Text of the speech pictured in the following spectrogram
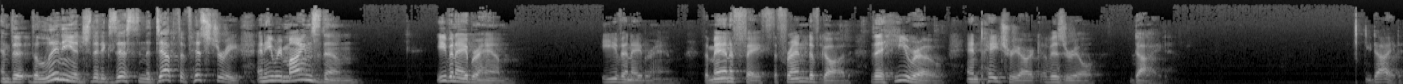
and the, the lineage that exists in the depth of history. And he reminds them, even Abraham, even Abraham, the man of faith, the friend of God, the hero and patriarch of Israel, died. He died.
